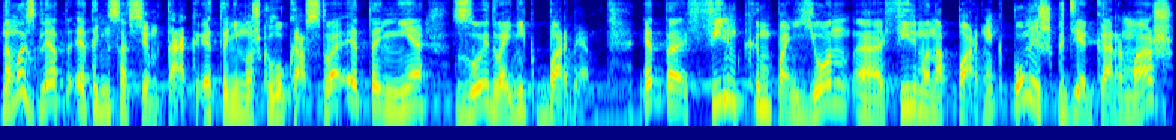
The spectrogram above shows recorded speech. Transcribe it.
На мой взгляд, это не совсем так. Это немножко лукавство, это не злой двойник Барби. Это фильм, компаньон э, фильма «Напарник». Помнишь, где Гармаш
